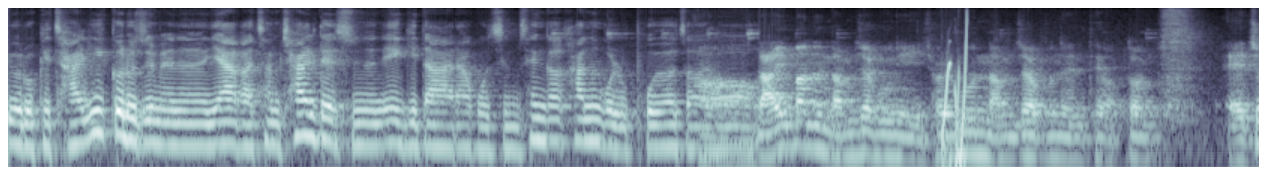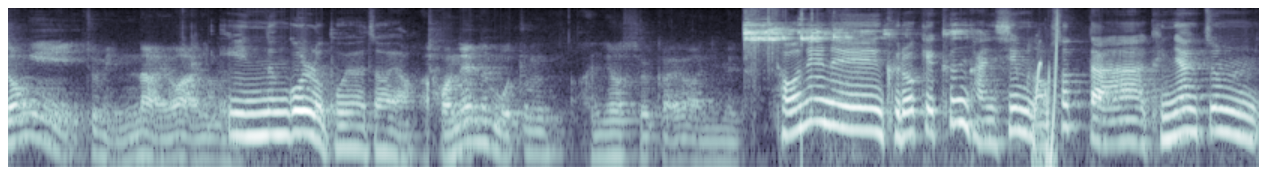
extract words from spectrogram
이렇게 잘 이끌어주면은 야가 참 잘 될 수 있는 애기다 라고 지금 생각하는 걸로 보여져요. 아, 나이 많은 남자분이 젊은 남자분한테 어떤 애정이 좀 있나요? 아니면 있는 걸로 보여져요. 전에는 뭐 좀 아니었을까요? 아니면 전에는 그렇게 큰 관심은 없었다. 그냥 좀,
